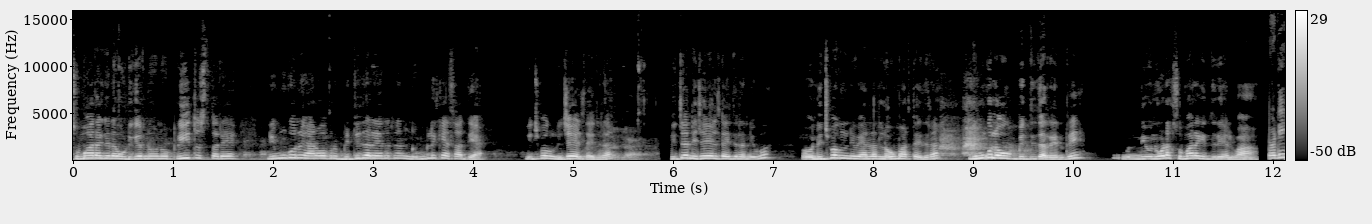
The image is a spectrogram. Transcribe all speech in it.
ಸುಮಾರಾಗಿರೋ ಹುಡುಗಿರನ್ನು ಪ್ರೀತಿಸ್ತಾರೆ. ನಿಮಗೂ ಯಾರೋ ಒಬ್ರು ಬಿದ್ದಿದ್ದಾರೆ ಅಂದರೆ ನಂಗೆ ನಂಬಲಿಕ್ಕೆ ಸಾಧ್ಯ. ನಿಜವಾಗ್ಲೂ ನಿಜ ಹೇಳ್ತಾ ಇದ್ದೀರಾ? ನಿಜ ನಿಜ ಹೇಳ್ತಾ ಇದ್ದೀರಾ ನೀವು? ನಿಜವಾಗ್ಲೂ ನೀವು ಯಾರು ಲವ್ ಮಾಡ್ತಾ ಇದ್ದೀರಾ? ನಿಮಗೂ ಲವ್ ಬಿದ್ದಿದ್ದಾರೇನ್ರಿ? ನೀವು ನೋಡೋಕೆ ಸುಮಾರಾಗಿದ್ದೀರಿ ಅಲ್ವಾ? ನೋಡಿ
